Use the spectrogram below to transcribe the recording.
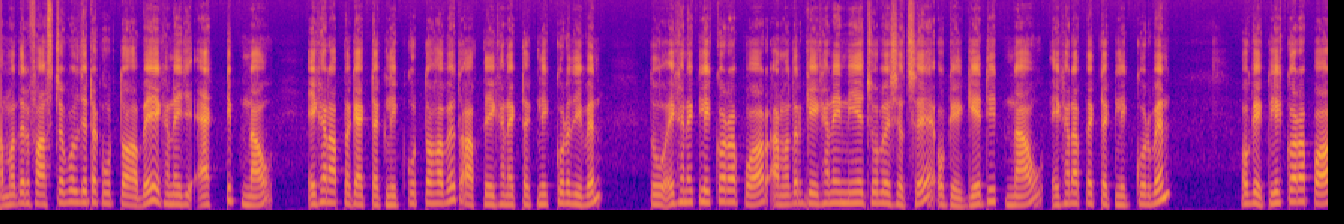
আমাদের ফার্স্ট অফ অল যেটা করতে হবে, এখানে যে অ্যাক্টিভ নাও এখানে আপনাকে একটা ক্লিক করতে হবে, তো আপনি এখানে একটা ক্লিক করে দিবেন। তো এখানে ক্লিক করার পর আমাদেরকে এখানে নিয়ে চলে এসেছে, ওকে গেট ইট নাও এখানে আপনি একটা ক্লিক করবেন। ওকে ক্লিক করার পর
